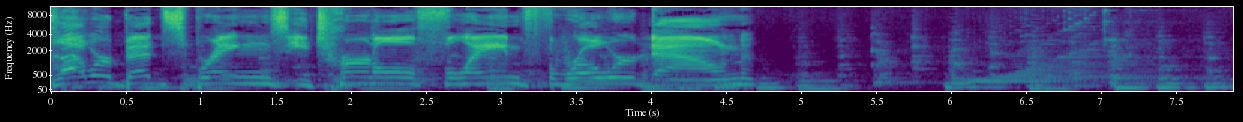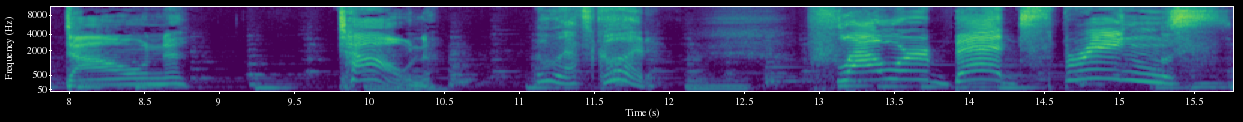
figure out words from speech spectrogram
Flower bed springs eternal flame thrower down. Down town. Ooh, that's good. Flower bed springs.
